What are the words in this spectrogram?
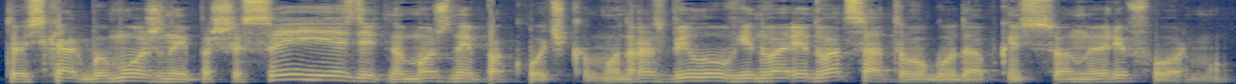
То есть, как бы можно и по шоссе ездить, но можно и по кочкам. Он разбил его в январе 2020 года об конституционную реформу.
